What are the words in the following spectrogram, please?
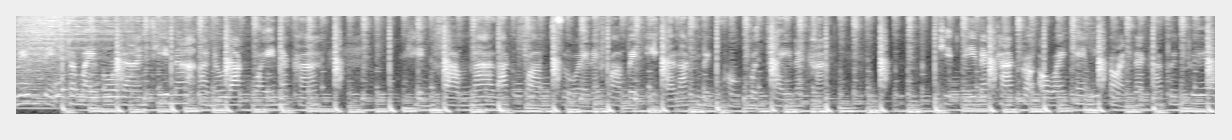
เล่นเด็กสมัยโบราณที่น่าอนุรักษ์ไว้นะคะ เห็นความน่ารักความสวยและความเป็นเอกลักษณ์หนึ่งของคนไทยนะคะ คลิปนี้นะคะก็เอาไว้แค่นี้ก่อนนะคะเพื่อนๆ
